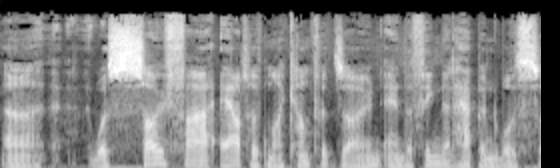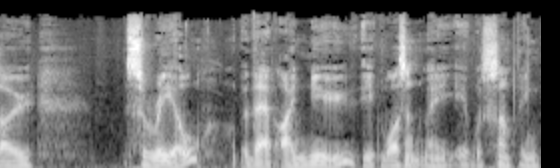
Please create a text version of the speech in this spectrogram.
uh, was so far out of my comfort zone, and the thing that happened was so surreal that I knew it wasn't me; it was something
